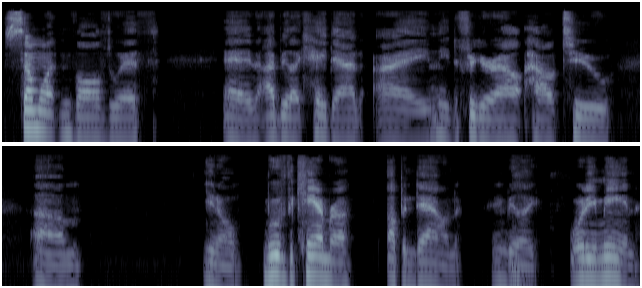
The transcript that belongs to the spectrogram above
somewhat involved with and I'd be like, "Hey dad, I need to figure out how to um you know, move the camera up and down." And be like, "What do you mean?"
